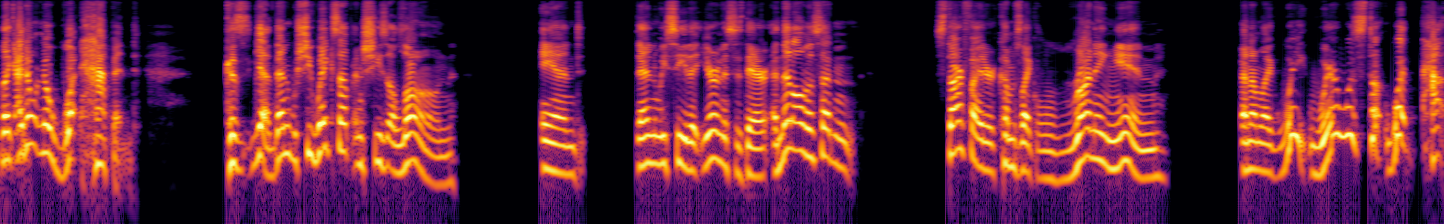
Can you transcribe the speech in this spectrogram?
Like I don't know what happened. Cuz yeah, then she wakes up and she's alone and then we see that Uranus is there and then all of a sudden Starfighter comes like running in and I'm like, "Wait, where was Star- what how,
